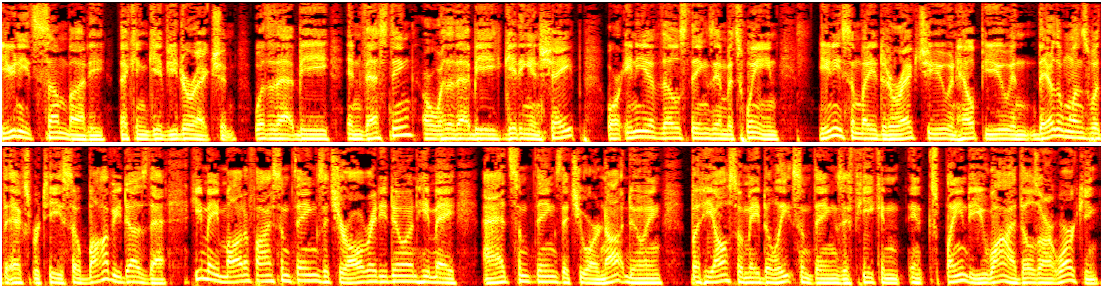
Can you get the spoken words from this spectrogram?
you need somebody that can give you direction, whether that be investing or whether that be getting in shape or any of those things in between you need somebody to direct you and help you and they're the ones with the expertise. So Bobby does that. He may modify some things that you're already doing. He may add some things that you are not doing, but he also may delete some things if he can explain to you why those aren't working.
